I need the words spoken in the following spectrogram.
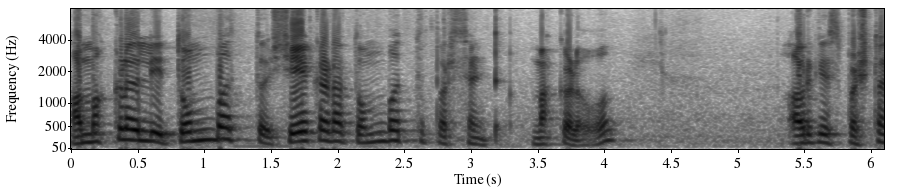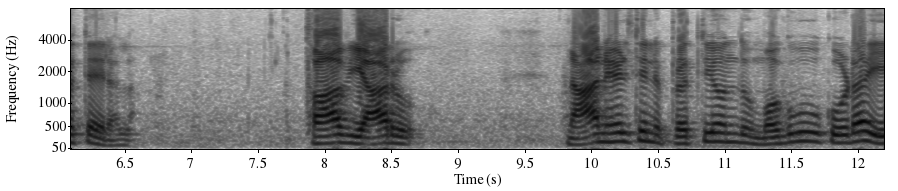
ಆ ಮಕ್ಕಳಲ್ಲಿ ತೊಂಬತ್ತು, ಶೇಕಡ ತೊಂಬತ್ತು ಪರ್ಸೆಂಟ್ ಮಕ್ಕಳು ಅವ್ರಿಗೆ ಸ್ಪಷ್ಟತೆ ಇರಲ್ಲ. ತಾವು ಯಾರು? ನಾನು ಹೇಳ್ತೀನಿ, ಪ್ರತಿಯೊಂದು ಮಗುವು ಕೂಡ ಈ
